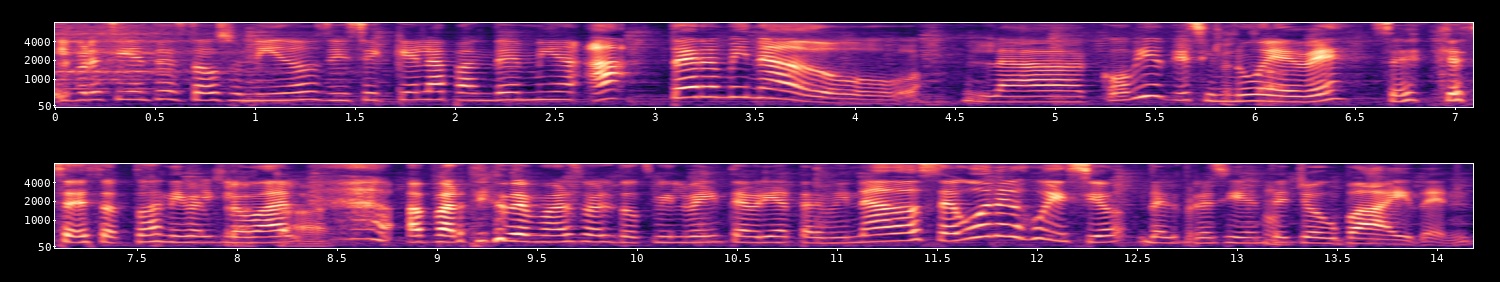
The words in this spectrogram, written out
El presidente de Estados Unidos dice que la pandemia ha terminado. La COVID-19, se- que se desató a nivel global a partir de marzo del 2020, habría terminado, según el juicio del presidente Joe Biden.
